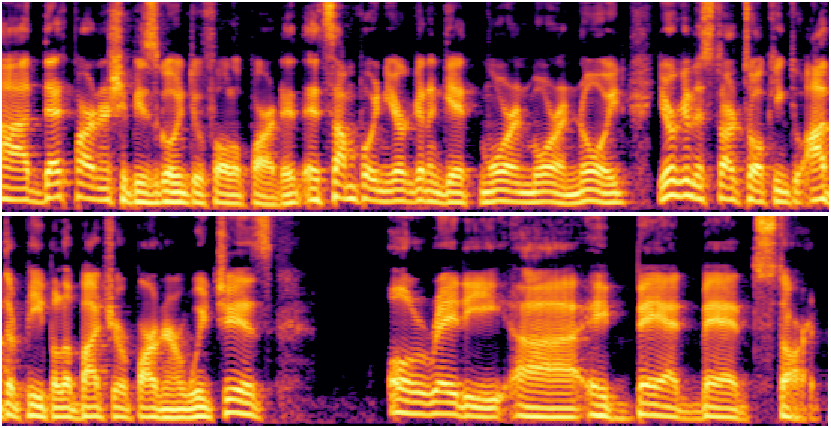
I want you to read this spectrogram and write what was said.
Uh, that partnership is going to fall apart. At, at some point, you're going to get more and more annoyed. You're going to start talking to other people about your partner, which is already uh, a bad, bad start.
